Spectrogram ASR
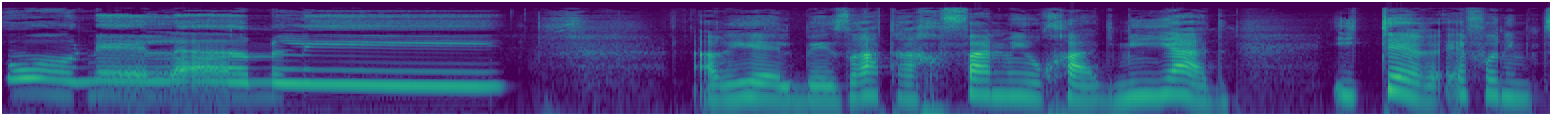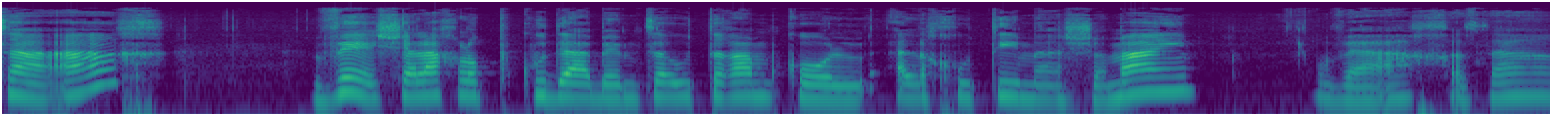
הוא נעלם לי. אריאל, בעזרת רחפן מיוחד, מיד איתר איפה נמצא האח, ושלח לו פקודה באמצעות רמקול אלחוטי מהשמיים, והאח חזר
